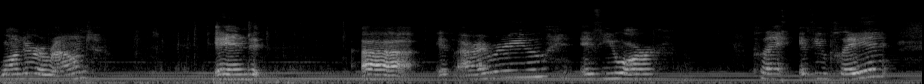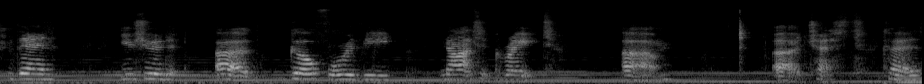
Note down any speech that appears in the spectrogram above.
wander around and uh, if I were you, if you are play, if you play it, then you should uh, go for the not great um, uh, chest, because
